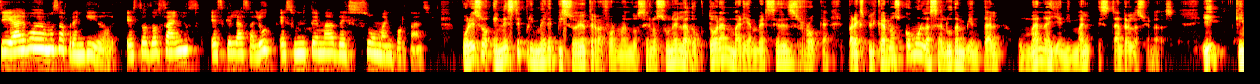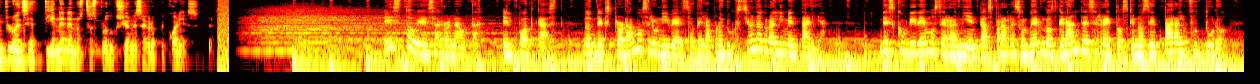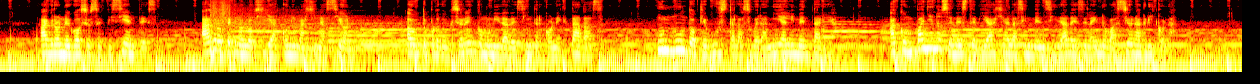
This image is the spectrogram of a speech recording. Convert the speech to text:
Si algo hemos aprendido estos dos años es que la salud es un tema de suma importancia. Por eso, en este primer episodio de Terraformando se nos une la doctora María Mercedes Roca para explicarnos cómo la salud ambiental, humana y animal están relacionadas y qué influencia tienen en nuestras producciones agropecuarias. Esto es Agronauta, el podcast donde exploramos el universo de la producción agroalimentaria descubriremos herramientas para resolver los grandes retos que nos depara el futuro. Agronegocios eficientes, agrotecnología con imaginación, autoproducción en comunidades interconectadas, un mundo que busca la soberanía alimentaria. Acompáñenos en este viaje a las inmensidades de la innovación agrícola.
